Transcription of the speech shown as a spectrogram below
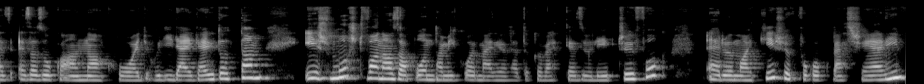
ez, ez az oka annak, hogy, hogy idáig eljutottam, és most van az a pont, amikor már jöhet a következő lépcsőfok, erről majd később fogok mesélni,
